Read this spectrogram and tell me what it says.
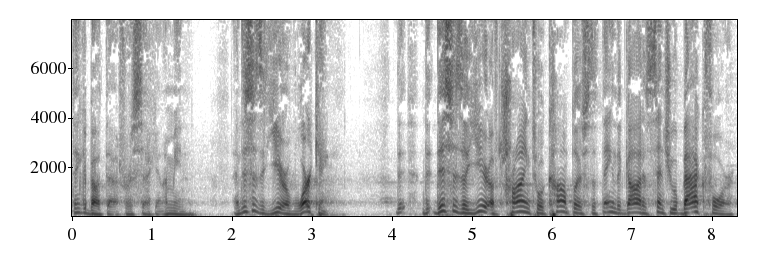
Think about that for a second. I mean, and this is a year of working. This is a year of trying to accomplish the thing that God has sent you back for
